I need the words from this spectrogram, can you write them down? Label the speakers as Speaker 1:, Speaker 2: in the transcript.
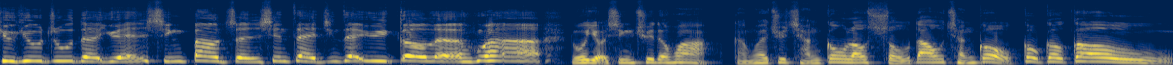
Speaker 1: QQ 猪的圆形抱枕现在已经在预购了，哇！如果有兴趣的话，赶快去抢购喽！手刀抢购，Go Go Go！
